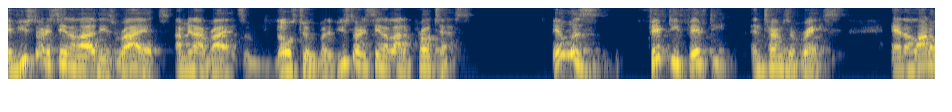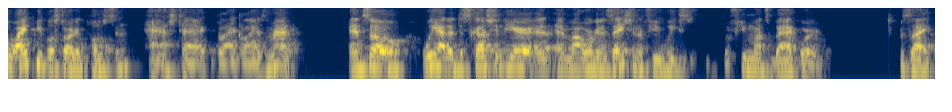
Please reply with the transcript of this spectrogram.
If you started seeing a lot of these riots, I mean, not riots, those two, but if you started seeing a lot of protests, it was 50 50 in terms of race. And a lot of white people started posting hashtag Black Lives Matter. And so we had a discussion here at, at my organization a few weeks, a few months back where it was like,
